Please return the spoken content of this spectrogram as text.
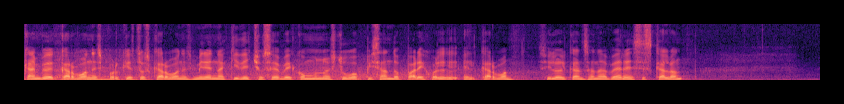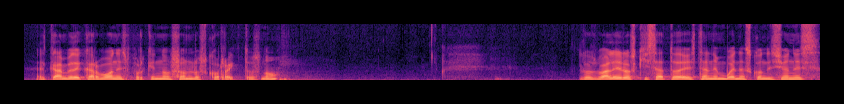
cambio de carbones, porque estos carbones, miren aquí de hecho se ve como no estuvo pisando parejo el, carbón. Si lo alcanzan a ver, ese escalón. El cambio de carbones porque no son los correctos, ¿no? Los valeros quizá todavía están en buenas condiciones.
